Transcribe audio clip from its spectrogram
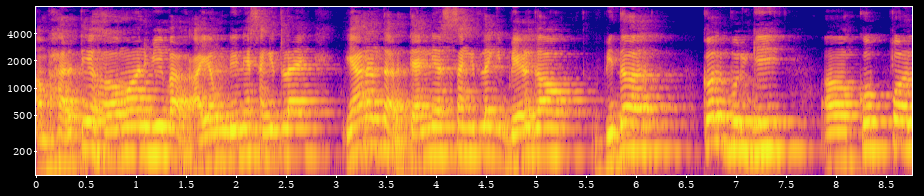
भारतीय हवामान विभाग आय एम डीने सांगितलं आहे यानंतर त्यांनी असं सांगितलं की बेळगाव बिदर कलबुर्गी कोप्पल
